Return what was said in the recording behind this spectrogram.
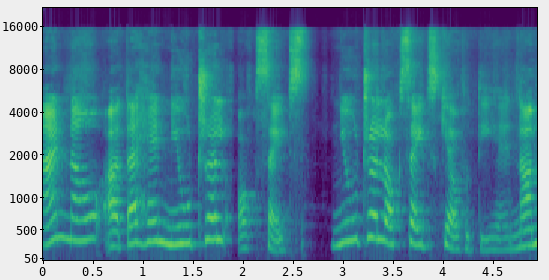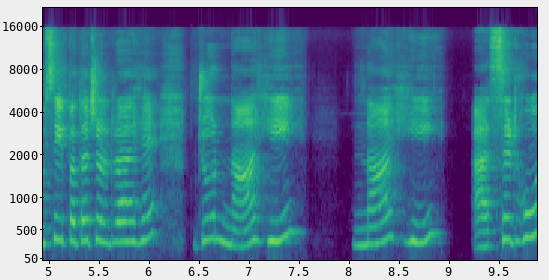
एंड नाउ आता है न्यूट्रल ऑक्साइड्स न्यूट्रल ऑक्साइड्स क्या होती है? नाम से ही पता चल रहा है, जो ना ही ना ही एसिड हो,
